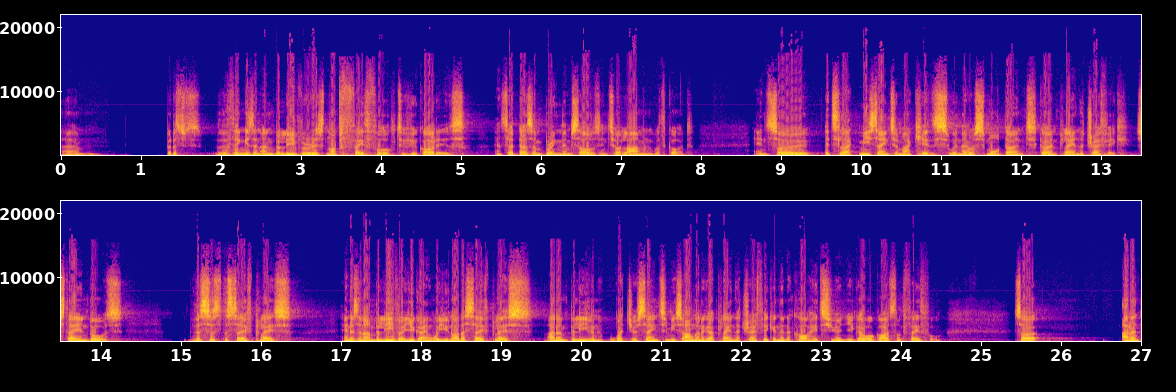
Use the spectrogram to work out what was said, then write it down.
Um, but the thing is, an unbeliever is not faithful to who God is, and so it doesn't bring themselves into alignment with God. And so it's like me saying to my kids when they were small, don't go and play in the traffic, stay indoors. This is the safe place. And as an unbeliever, you're going, Well, you're not a safe place. I don't believe in what you're saying to me, so I'm going to go play in the traffic, and then a car hits you, and you go, Well, God's not faithful. So I, don't,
